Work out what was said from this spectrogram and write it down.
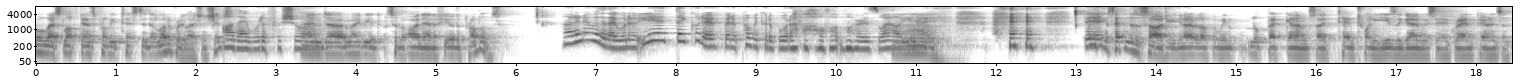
all those lockdowns probably tested a lot of relationships, Oh, they would have for sure. and uh, maybe it sort of ironed out a few of the problems. I don't know whether they would have. Yeah, they could have, but it probably could have brought up a whole lot more as well. You know. What do you think has happened to society? You know, like when we look back, um, say 10, 20 years ago, and we see our grandparents and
